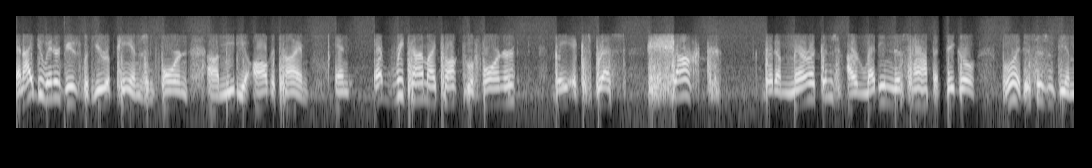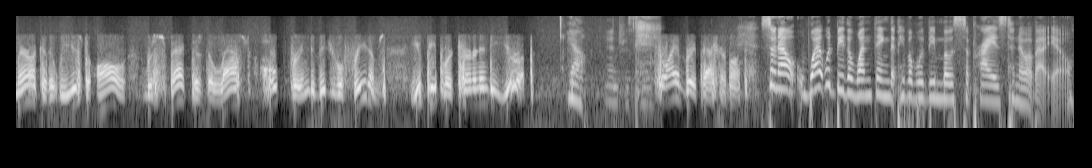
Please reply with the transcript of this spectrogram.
And I do interviews with Europeans and foreign uh, media all the time. And every time I talk to a foreigner, they express shock that Americans are letting this happen. They go, boy, this isn't the America that we used to all respect as the last hope for individual freedoms. You people are turning into Europe. Yeah. Interesting. So I am very passionate about that. So now, what would be the one thing that people would be most surprised to know about you?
